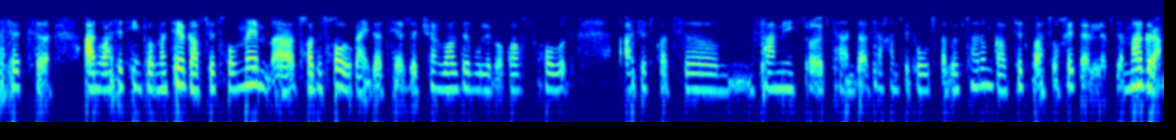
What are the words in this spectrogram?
ასეთ ანუ ასეთი ინფორმაცია გავცეთ ხოლმე სხვადასხვა ორგანიზაციებზე. ჩვენ ვალდებულება გვაქვს მხოლოდ ასე ვთქვათ სამინისტროებთან და სახელმწიფო უწყებებთან რომ გავცეთ პასუხი წერილებზე. მაგრამ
